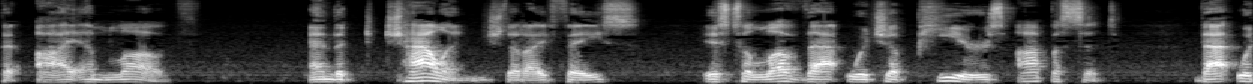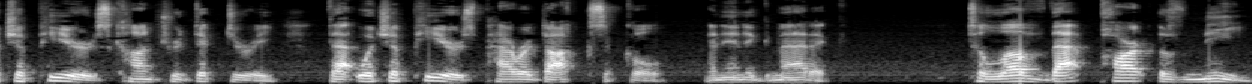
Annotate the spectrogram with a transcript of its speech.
that I am love. And the challenge that I face is to love that which appears opposite, that which appears contradictory, that which appears paradoxical and enigmatic. To love that part of me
